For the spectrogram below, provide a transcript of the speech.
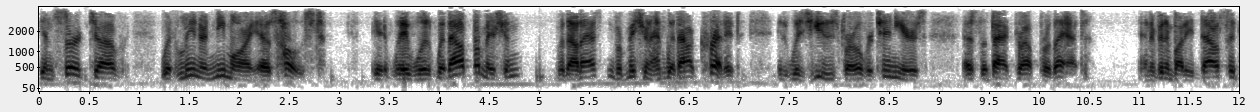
In Search of, with Leonard Nimoy as host. It, it was without permission, without asking permission, and without credit. It was used for over 10 years as the backdrop for that. And if anybody doubts it,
